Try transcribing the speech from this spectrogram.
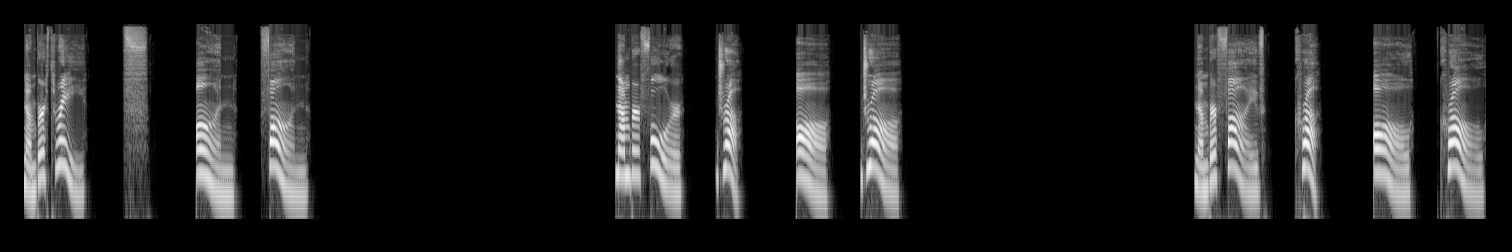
Number 3 f, on, fawn. Number four, dra, aw, draw. Number five, cra, all, crawl.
